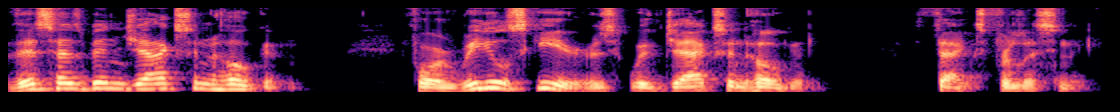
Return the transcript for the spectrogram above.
This has been Jackson Hogan for Real Skiers with Jackson Hogan. Thanks for listening.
